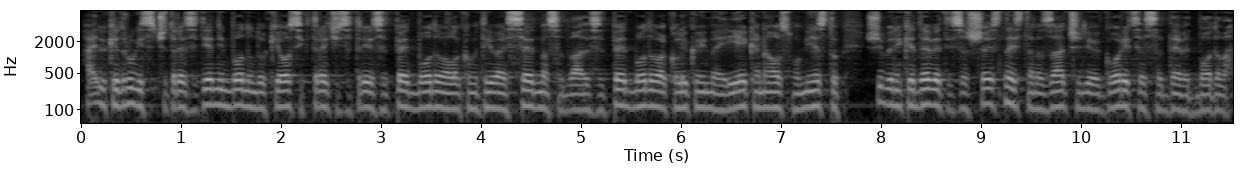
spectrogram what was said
Hajduk je drugi sa 41 bodom, dok je Osijek treći sa 35 bodova, Lokomotiva je sedma sa 25 bodova, koliko ima i Rijeka na osmom mjestu, Šibenik je deveti sa 16, a na začelju je Gorica sa 9 bodova.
